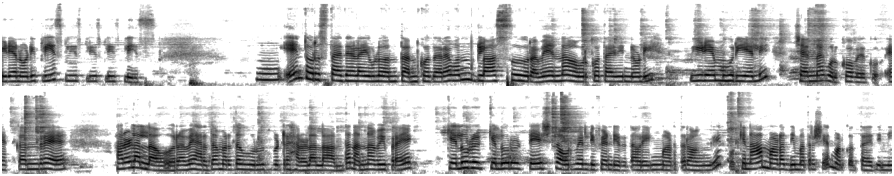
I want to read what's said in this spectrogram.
ವಿಡಿಯೋ ನೋಡಿ. Please please please please please ಏನು ತೋರಿಸ್ತಾ ಇದ್ದಾಳೆ ಇವಳು ಅಂತ ಅನ್ಕೋತಾರೆ. ಒಂದು ಗ್ಲಾಸು ರವೆಯನ್ನು ಹುರ್ಕೋತಾ ಇದ್ದೀನಿ ನೋಡಿ. ಮೀಡಿಯಮ್ ಹುರಿಯಲ್ಲಿ ಚೆನ್ನಾಗಿ ಹುರ್ಕೋಬೇಕು. ಯಾಕಂದರೆ ಹರಳಲ್ಲ ಅವು. ರವೆ ಅರ್ಧಂಬರ್ಧ ಹುರಿದ್ಬಿಟ್ರೆ ಹರಳಲ್ಲ ಅಂತ ನನ್ನ ಅಭಿಪ್ರಾಯ. ಕೆಲವರು ಕೆಲವರು ಟೇಸ್ಟ್ ಅವ್ರ ಮೇಲೆ ಡಿಪೆಂಡ್ ಇರುತ್ತೆ. ಅವ್ರು ಹೆಂಗೆ ಮಾಡ್ತಾರೋ ಹಂಗೆ. ಓಕೆ ನಾನು ಮಾಡೋದು ನಿಮ್ಮ ಹತ್ರ ಶೇರ್ ಮಾಡ್ಕೊತಾ ಇದ್ದೀನಿ.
